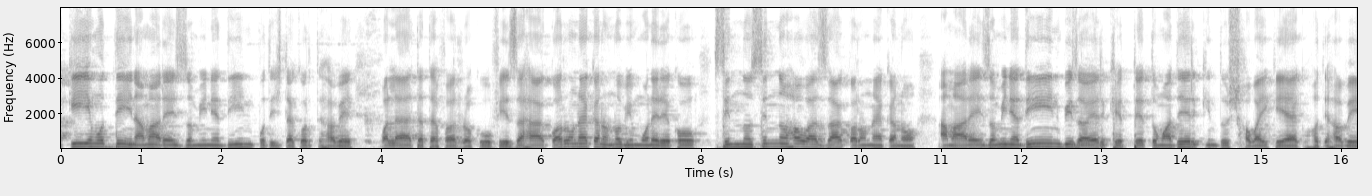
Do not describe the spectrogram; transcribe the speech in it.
আকিমুদ্দিন, আমার এই জমিনে দিন প্রতিষ্ঠা করতে হবে। তাতাফার রকুফি যাহা করো না কেন নবী, মনে রেখো, ছিন্ন ছিন্ন হওয়া যা করো না কেন, আমার এই জমিনে দিন বিজয়ের ক্ষেত্রে তোমাদের কিন্তু সবাইকে এক হতে হবে।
